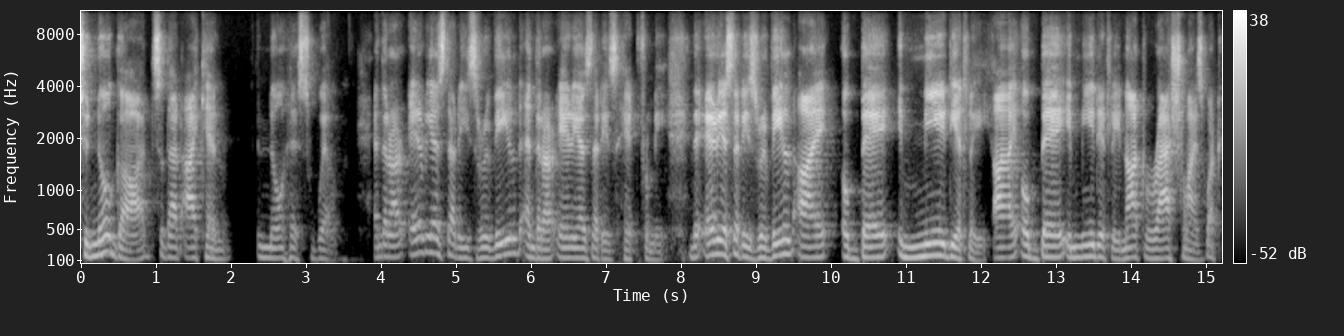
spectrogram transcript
to know God so that I can know His will. And there are areas that He's revealed and there are areas that He's hid from me. The areas that He's revealed i obey immediately. I obey immediately not rationalize what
